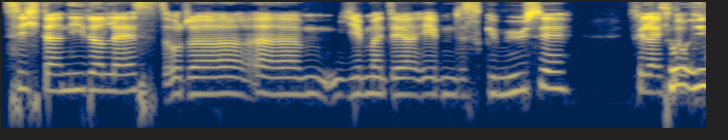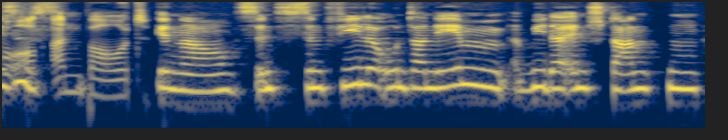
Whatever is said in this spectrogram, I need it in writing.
sich da niederlässt oder ähm, jemand, der eben das Gemüse vielleicht so noch vor Ort anbaut. Genau, es sind, sind viele Unternehmen wieder entstanden,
